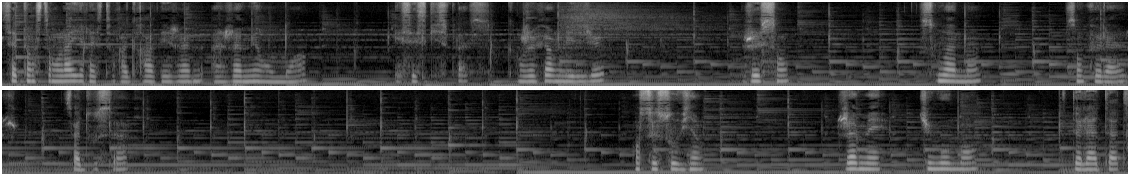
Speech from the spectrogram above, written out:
cet instant-là, il restera gravé à jamais en moi. Et c'est ce qui se passe. Quand je ferme les yeux, je sens sous ma main son pelage, sa douceur, On se souvient jamais du moment, de la date,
